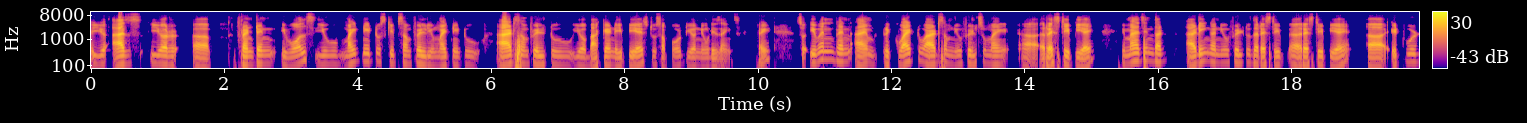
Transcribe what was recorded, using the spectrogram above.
you as your uh, front end evolves you might need to skip some field you might need to add some field to your backend apis to support your new designs right? So even when i am required to add some new fields to my uh, rest api imagine that adding a new field to the rest, uh, rest api uh, it would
